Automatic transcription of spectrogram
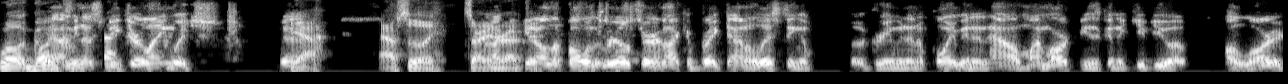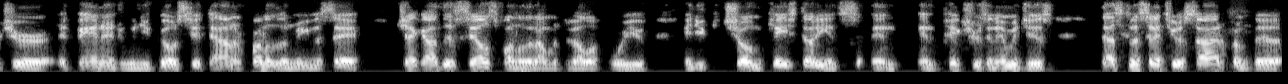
Well, going. Yeah, I mean, I speak their language. Yeah, yeah absolutely. Sorry to I interrupt. get on the phone with a realtor, and I can break down a listing agreement and appointment, and how my marketing is going to give you a, a larger advantage when you go sit down in front of them. You're going to say, check out this sales funnel that I'm going to develop for you, and you can show them case study and, and, and pictures and images that's going to set you aside from the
